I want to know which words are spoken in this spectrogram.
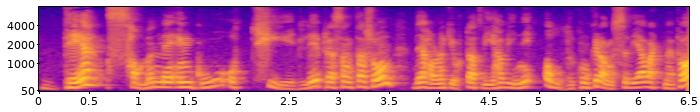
Det, sammen med en god og tydelig presentasjon, det har nok gjort at vi har vunnet alle konkurranser vi har vært med på,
